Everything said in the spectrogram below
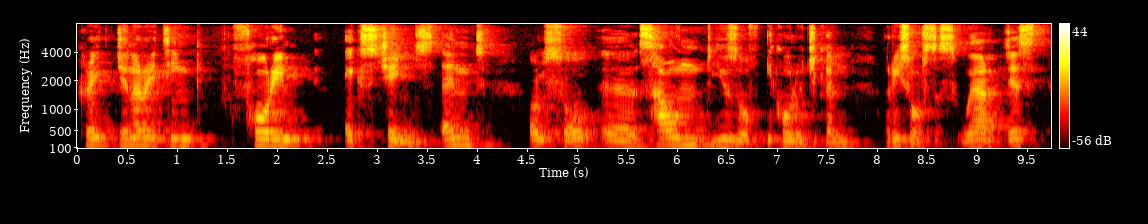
create, generating foreign exchange, and also uh, sound use of ecological resources. We are just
